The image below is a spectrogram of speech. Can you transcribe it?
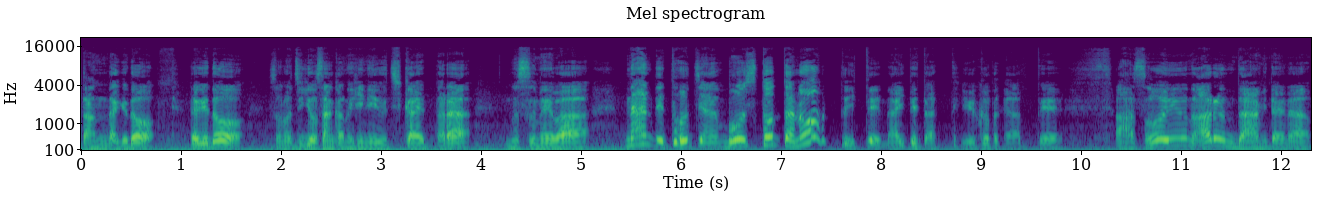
たんだけど、だけど、その授業参加の日に打ち帰ったら、娘は、なんで父ちゃん帽子取ったの？って言って泣いてたっていうことがあって、あ、そういうのあるんだ、みたいな。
